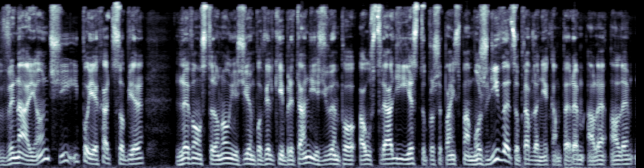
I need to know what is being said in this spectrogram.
wynająć i, i pojechać sobie lewą stroną. Jeździłem po Wielkiej Brytanii, jeździłem po Australii. Jest to, proszę Państwa, możliwe, co prawda nie kamperem, ale, ale mm,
